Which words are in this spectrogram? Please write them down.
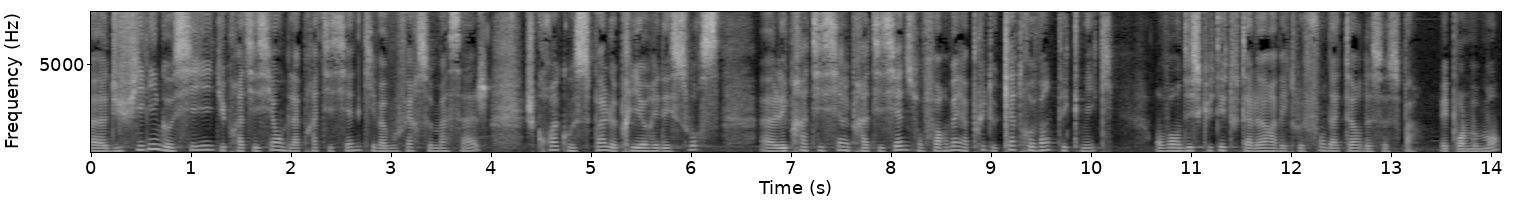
euh, du feeling aussi du praticien ou de la praticienne qui va vous faire ce massage. Je crois qu'au spa, le prieuré des sources, euh, les praticiens et praticiennes sont formés à plus de 80 techniques. On va en discuter tout à l'heure avec le fondateur de ce spa. Mais pour le moment,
